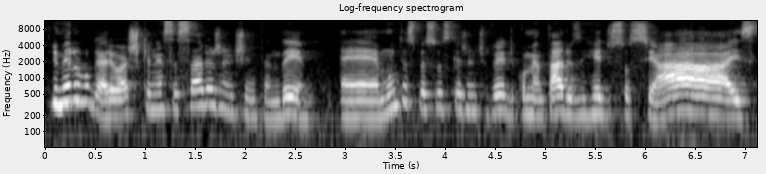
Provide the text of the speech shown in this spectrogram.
Em primeiro lugar, eu acho que é necessário a gente entender é, muitas pessoas que a gente vê de comentários em redes sociais,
